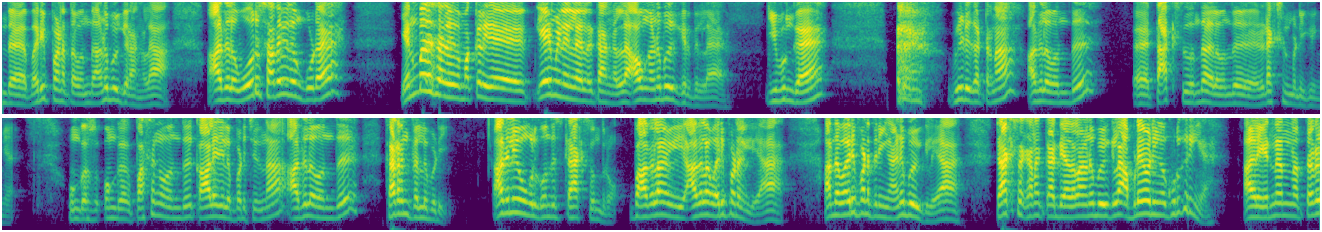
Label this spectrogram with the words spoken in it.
இந்த வரி பணத்தை வந்து அனுபவிக்கிறாங்களா? அதில் ஒரு சதவீதம் கூட எண்பது சதவீத மக்கள் ஏழ்மை நிலையில் இருக்காங்கல்ல அவங்க அனுபவிக்கிறது இல்லை. இவங்க வீடு கட்டினா அதில் வந்து டாக்ஸ் வந்து அதில் வந்து ரிடக்ஷன் பண்ணிக்குவீங்க. உங்கள் உங்கள் பசங்க வந்து காலேஜில் படிச்சதுன்னா அதில் வந்து கடன் தள்ளுபடி. அதுலேயும் உங்களுக்கு வந்து டேக்ஸ் வந்துடும் இப்போ அதெல்லாம் அதெல்லாம் வரி பணம் இல்லையா? அந்த வரி பணத்தை நீங்கள் அனுபவிக்கலையா? டேக்ஸை கணக்கு காட்டி அதெல்லாம் அனுபவிக்கல அப்படியே நீங்கள் கொடுக்குறீங்க? அதில் என்னென்ன தடு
